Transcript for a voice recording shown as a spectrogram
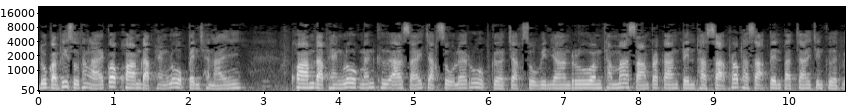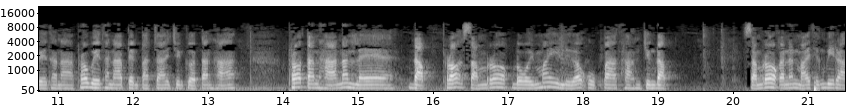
ดูก่อนพิสูจทั้งหลายก็ความดับแห่งโลกเป็นไนความดับแห่งโลกนั้นคืออาศัยจากสุและรูปเกิดจากสุวิญญาณรวมธรรมะสามประการเป็นภาษะเพราะภาษะเป็นปัจจัยจึงเกิดเวทนา เพราะเวทนาเป็นปัจจัยจึงเกิดตัณหา เพราะตัณหานั่นแล ดับ เพราะสำรอกโดยไม่เหลืออุปาทานจึงดับสำรอกอันนั้นหมายถึงวิรา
